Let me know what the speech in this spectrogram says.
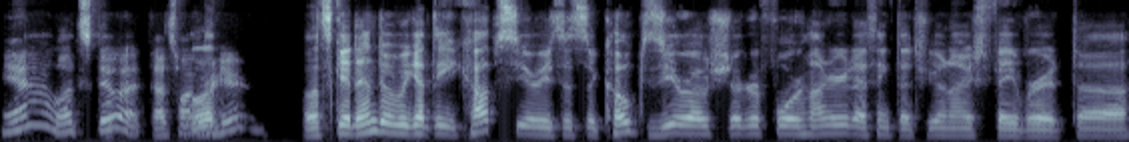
Yeah, let's do it. That's why Well, we're here. Let's get into it. We got the Cup Series. It's a Coke Zero Sugar 400. I think that's you and I's favorite uh,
